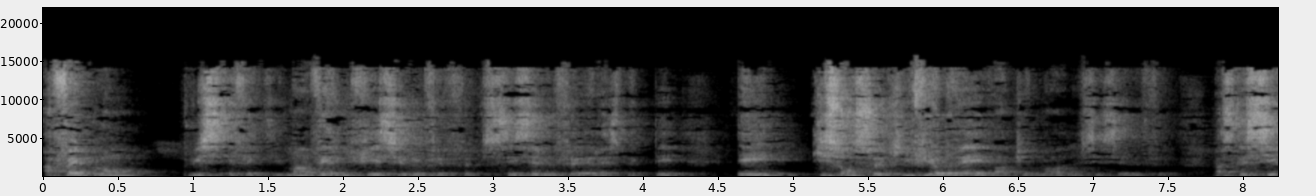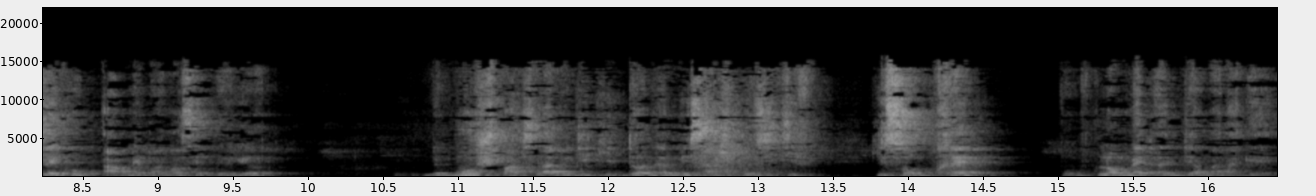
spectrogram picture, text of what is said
afin que l'on puisse effectivement vérifier si le cessez-le-feu est respecté et qui sont ceux qui violeraient éventuellement le cessez-le-feu. Parce que si les groupes armés pendant cette période ne bougent pas, cela veut dire qu'ils donnent un message positif, qu'ils sont prêts pour que l'on mette un terme à la guerre.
